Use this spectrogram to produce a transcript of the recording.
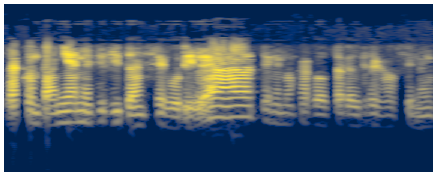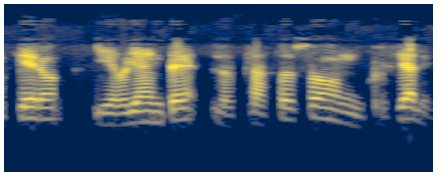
Las compañías necesitan seguridad, tenemos que acotar el riesgo financiero y obviamente los plazos son cruciales.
